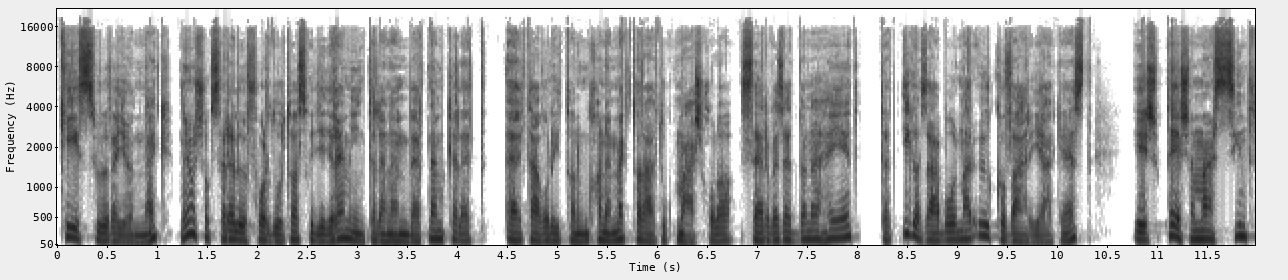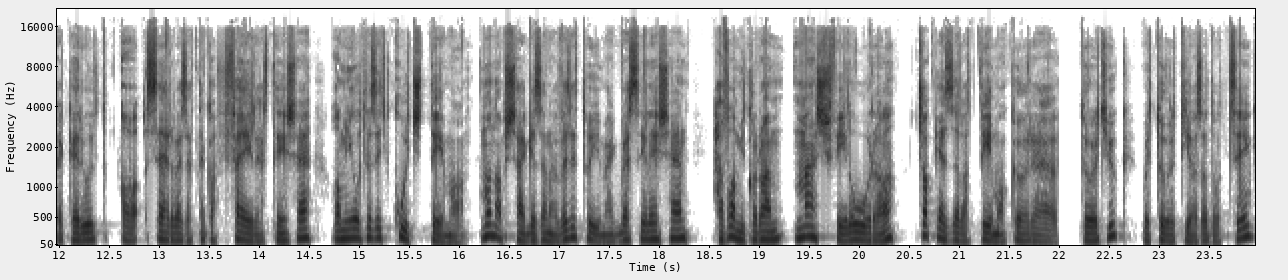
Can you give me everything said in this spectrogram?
készülve jönnek. Nagyon sokszor előfordult az, hogy egy reménytelen embert nem kellett eltávolítanunk, hanem megtaláltuk máshol a szervezetben a helyét. Tehát igazából már ők várják ezt, és teljesen más szintre került a szervezetnek a fejlesztése, amióta ez egy kulcs téma. Manapság ezen a vezetői megbeszélésen, hát valamikor van másfél óra csak ezzel a témakörrel töltjük, vagy tölti az adott cég,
